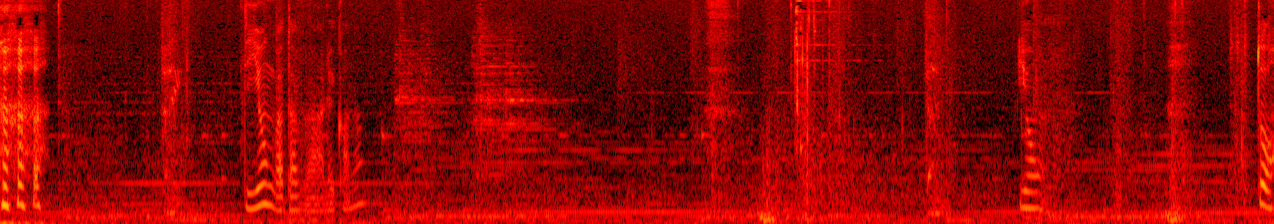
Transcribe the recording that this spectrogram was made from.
で4が多分あれかな。4と。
